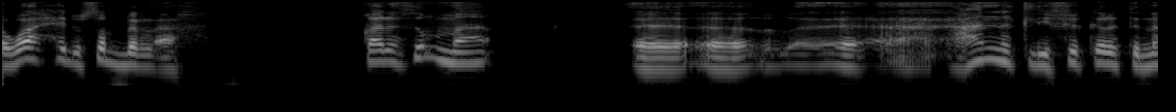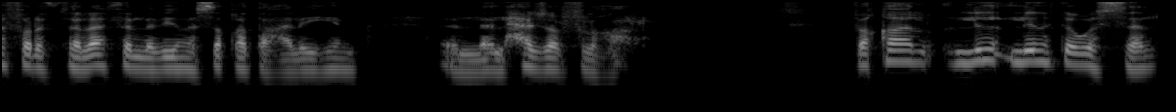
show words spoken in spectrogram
واحد يصبر الآخر. قال ثم عنت لي فكرة النفر الثلاثة الذين سقط عليهم الحجر في الغار. فقال لن- لنتوسل.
